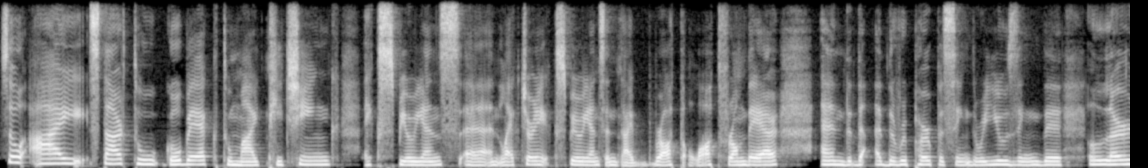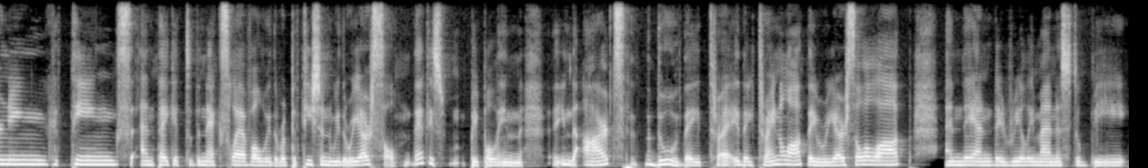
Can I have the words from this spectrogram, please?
So I start to go back to my teaching experience uh, and lecturing experience, and I brought a lot from there and the, the repurposing, the reusing, the learning things and take it to the next level with repetition, with rehearsal. That is people in in the arts do. They tra- they train a lot, they rehearsal a lot, and then they really manage to be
